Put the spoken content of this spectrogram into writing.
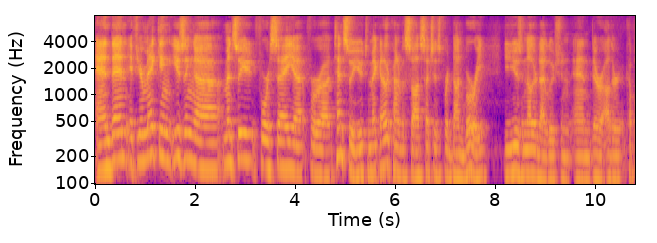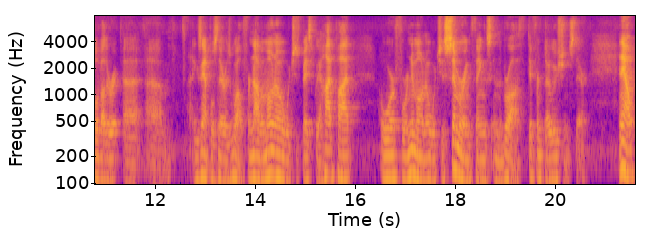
And then if you're making using uh, mentsuyu for say uh, for uh, tentsuyu to make another kind of a sauce, such as for danburi, you use another dilution, and there are other a couple of other uh, um, examples there as well. For nabemono, which is basically a hot pot, or for nimono, which is simmering things in the broth, different dilutions there. Now,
